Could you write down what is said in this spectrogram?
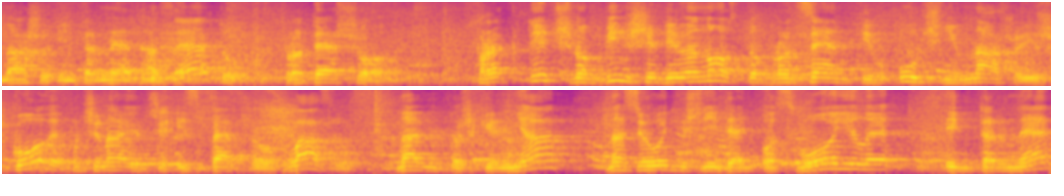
нашу інтернет-газету, про те, що практично більше 90% учнів нашої школи, починаючи із першого класу, навіть дошкільнят, на сьогоднішній день освоїли інтернет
